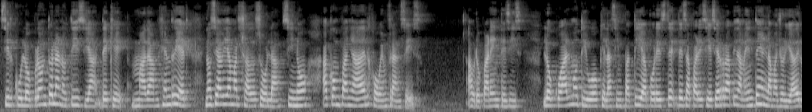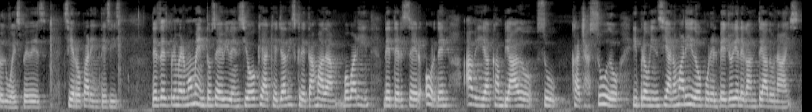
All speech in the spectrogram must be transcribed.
Circuló pronto la noticia de que Madame Henriette no se había marchado sola, sino acompañada del joven francés. Abro paréntesis lo cual motivó que la simpatía por este desapareciese rápidamente en la mayoría de los huéspedes. Cierro paréntesis. Desde el primer momento se evidenció que aquella discreta Madame Bovary de tercer orden había cambiado su cachazudo y provinciano marido por el bello y elegante Adonais.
